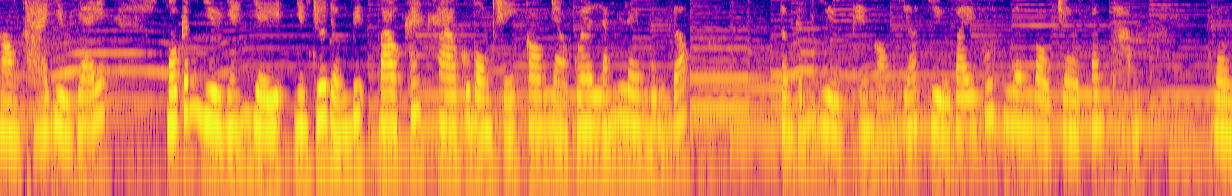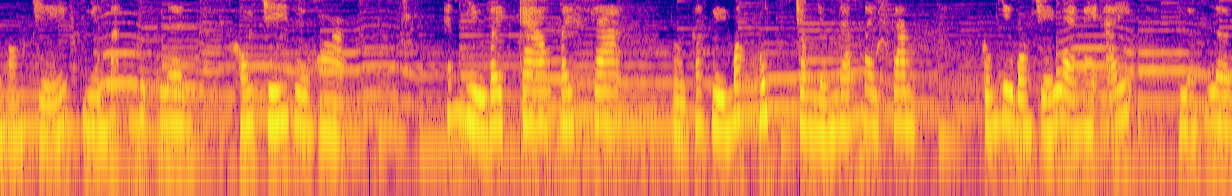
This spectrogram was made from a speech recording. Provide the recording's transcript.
ngòm thả diều giấy mỗi cánh diều giản dị, nhưng chứa đựng biết bao khát khao của bọn trẻ con nhà quê lắm lem vùng đất. Từng cánh diều theo ngọn gió chiều bay vút lên bầu trời xanh thẳm. Rồi ngọn trẻ nhiều mắt ngước lên, khói trí vô hòa. Cánh diều bay cao, bay xa rồi có khi mất hút trong những đám mây xanh. Cũng như bọn trẻ là ngày ấy, lớn lên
